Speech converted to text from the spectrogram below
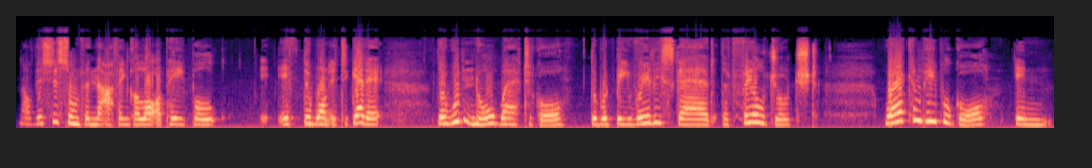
Now, this is something that I think a lot of people, if they wanted to get it, they wouldn't know where to go. They would be really scared. They'd feel judged. Where can people go in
